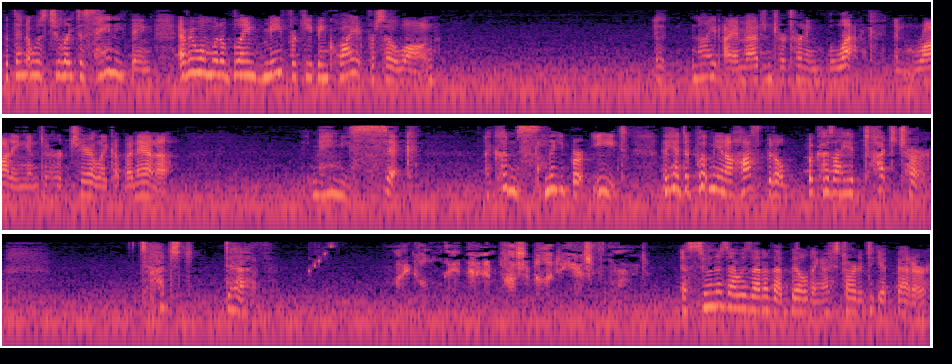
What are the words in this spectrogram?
But then it was too late to say anything. Everyone would have blamed me for keeping quiet for so long. At night, I imagined her turning black and rotting into her chair like a banana. It made me sick. I couldn't sleep or eat. They had to put me in a hospital because I had touched her. Touched death. Michael, an impossibility has formed. As soon as I was out of that building, I started to get better.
